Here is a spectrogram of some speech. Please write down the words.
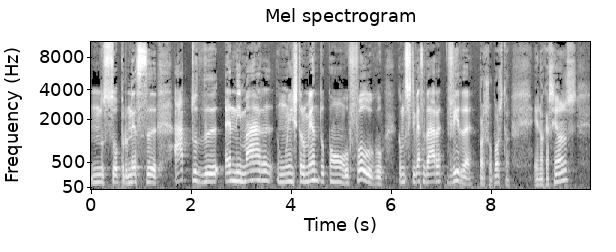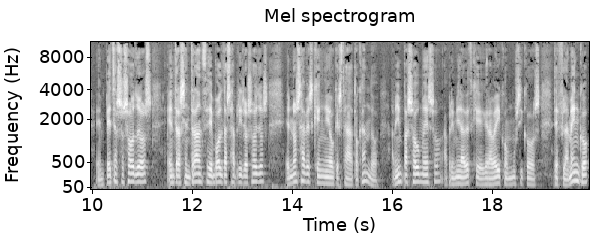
no sopro, nesse ato de animar um instrumento com o fôlego, como se estivesse a dar vida. Por suposto. En ocasións Empechas os ollos, entras en trance, voltas a abrir os ollos e non sabes quen é o que está tocando. A min pasoume eso a primeira vez que gravei con músicos de flamenco,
